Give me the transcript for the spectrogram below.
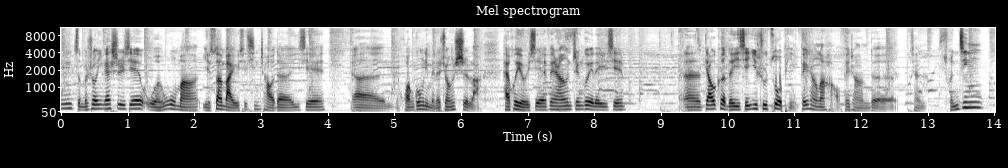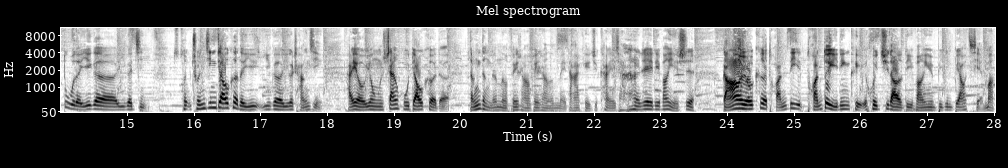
嗯，怎么说？应该是一些文物吗？也算吧。有一些清朝的一些，呃，皇宫里面的装饰了，还会有一些非常珍贵的一些，呃，雕刻的一些艺术作品，非常的好，非常的像纯金镀的一个一个景纯纯金雕刻的一一个一个场景，还有用珊瑚雕刻的等等等等，非常非常的美，大家可以去看一下。当然这些地方也是港澳游客团地团队一定可以会去到的地方，因为毕竟不要钱嘛。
